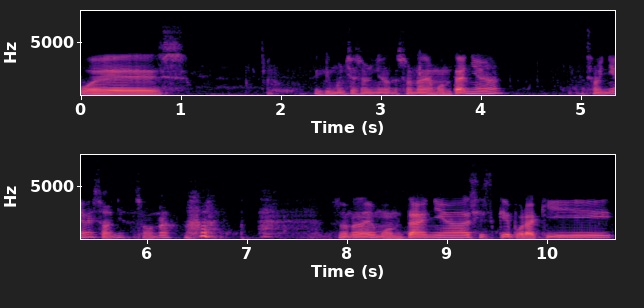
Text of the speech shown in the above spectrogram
Pues... Aquí mucha zona de montaña. Soña, soña, zona. zona de montaña. Así es que por aquí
